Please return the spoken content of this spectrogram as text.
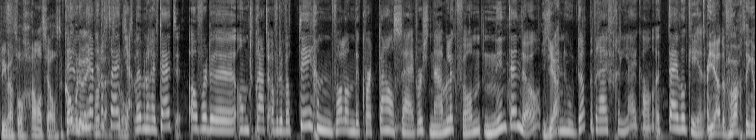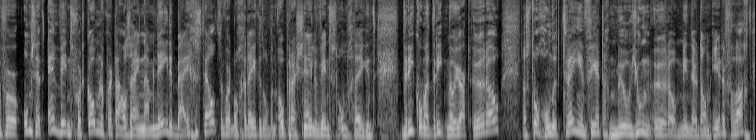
Prima toch? Allemaal hetzelfde. Komende en we week hebben wordt nog tijd, ja, we hebben nog even tijd over de, om te praten over de wat tegenvallende kwartaalcijfers, namelijk van Nintendo. Ja. En hoe dat bedrijf gelijk al het tij wil keren. Ja, de verwachtingen voor omzet en winst voor het komende kwartaal zijn naar beneden bijgesteld. Er wordt nog gerekend op een operationele winst van omgerekend 3,3 miljard euro. Dat is toch 142 miljoen euro minder dan eerder verwacht.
